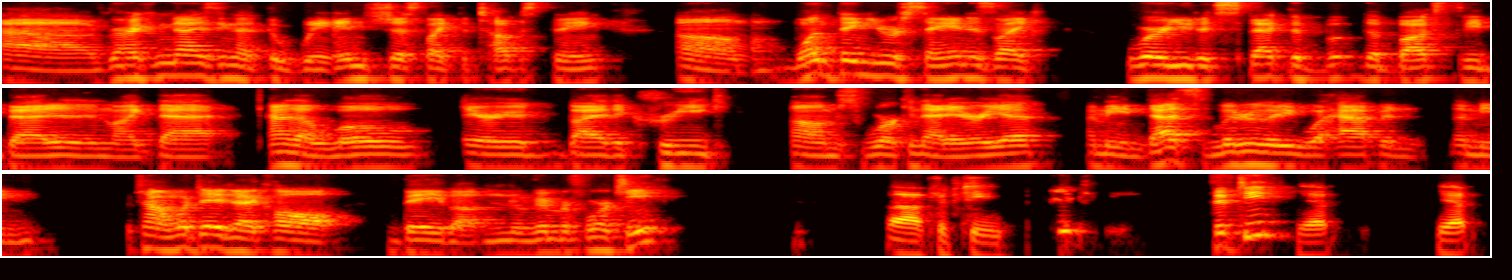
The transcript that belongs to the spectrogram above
uh recognizing that the wind's just like the toughest thing. Um, one thing you were saying is like where you'd expect the the bucks to be better in like that kind of that low area by the creek, um, just working that area. I mean, that's literally what happened. I mean, Tom, what day did I call Babe up? November 14th? Uh, 15. Yep. Yep.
